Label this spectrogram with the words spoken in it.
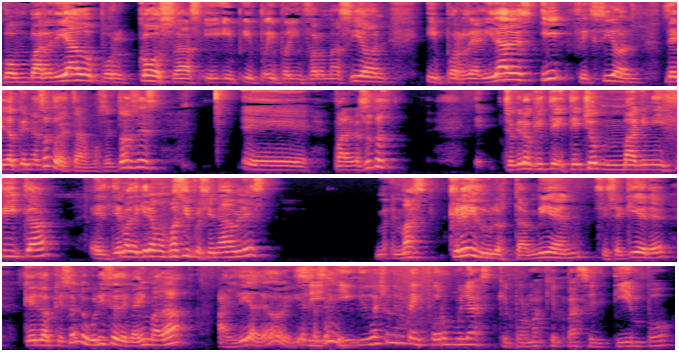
bombardeado por cosas y, y- y- y por información y por realidades y ficción de lo que nosotros estamos. Entonces, eh, para nosotros, eh, yo creo que este, este hecho magnifica el tema de que éramos más impresionables, más crédulos también, si se quiere, que los que son los gurises de la misma edad al día de hoy. Sí, igual yo creo que hay fórmulas que por más que pase el tiempo,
